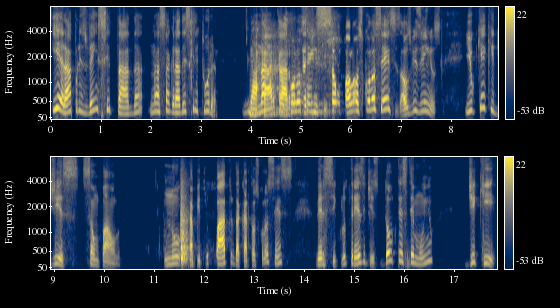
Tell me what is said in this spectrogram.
Hierápolis vem citada na Sagrada Escritura. Na, na carta, carta aos Colossenses. De São Paulo aos Colossenses, aos vizinhos. E o que que diz São Paulo? No capítulo 4 da carta aos Colossenses, versículo 13 diz: Dou testemunho de que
